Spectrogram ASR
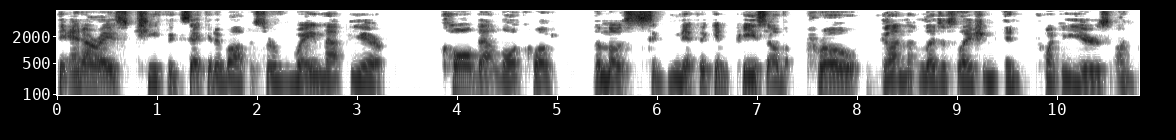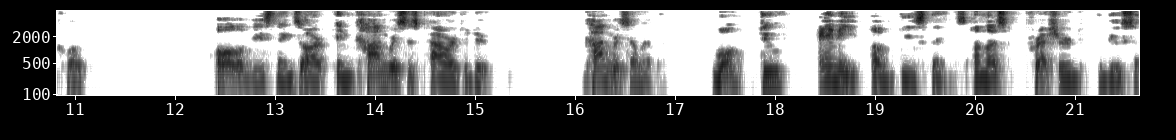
The NRA's chief executive officer, Wayne LaPierre, called that law, quote, the most significant piece of pro-gun legislation in 20 years, unquote. All of these things are in Congress's power to do. Congress, however, won't do any of these things unless pressured to do so.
